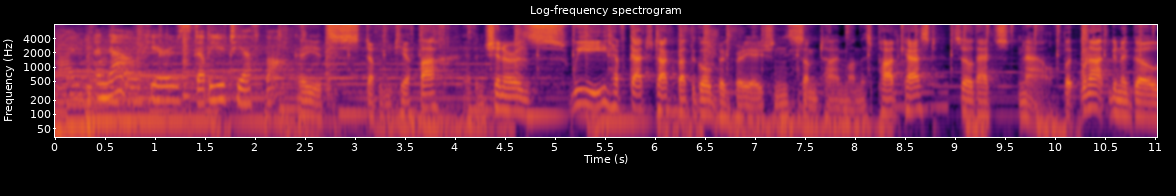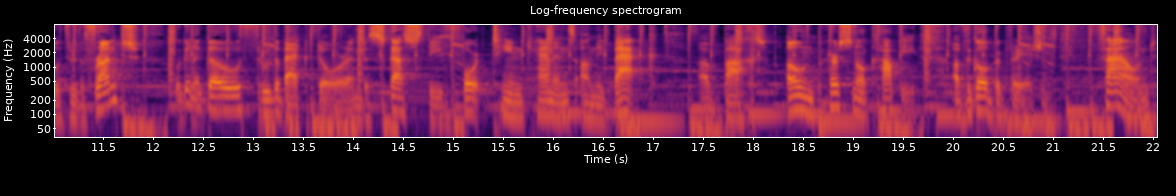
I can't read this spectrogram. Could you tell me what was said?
guide you? And now here's WTF Bach. Hey, it's WTF Bach, Evan Shinners. We have got to talk about the Goldberg variations sometime on this podcast, so that's now. But we're not going to go through the front. We're going to go through the back door and discuss the 14 canons on the back of Bach's own personal copy of the Goldberg variations, found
